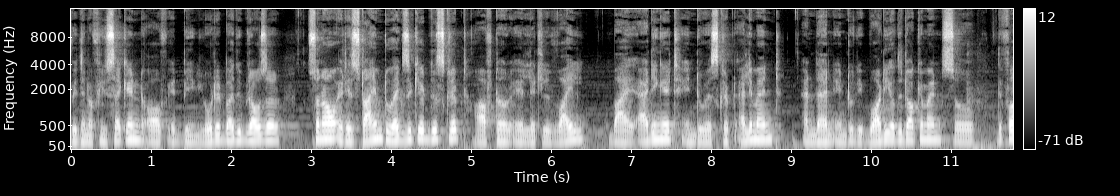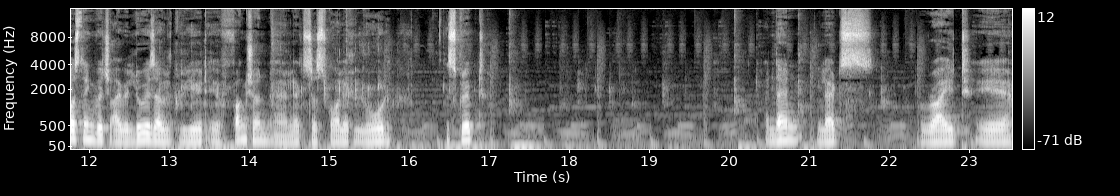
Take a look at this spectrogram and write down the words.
within a few seconds of it being loaded by the browser. So now it is time to execute this script after a little while by adding it into a script element and then into the body of the document. So the first thing which I will do is I will create a function and let's just call it load script. And then let's write a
